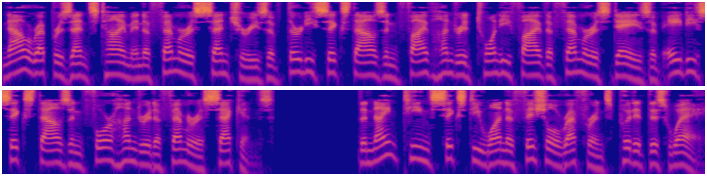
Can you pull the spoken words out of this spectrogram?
now represents time in ephemeris centuries of 36,525 ephemeris days of 86,400 ephemeris seconds. The 1961 official reference put it this way.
